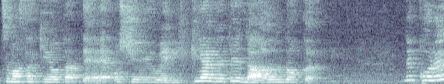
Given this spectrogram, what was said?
つま先を立てお尻上に引き上げてダウンドッグ。でこれで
